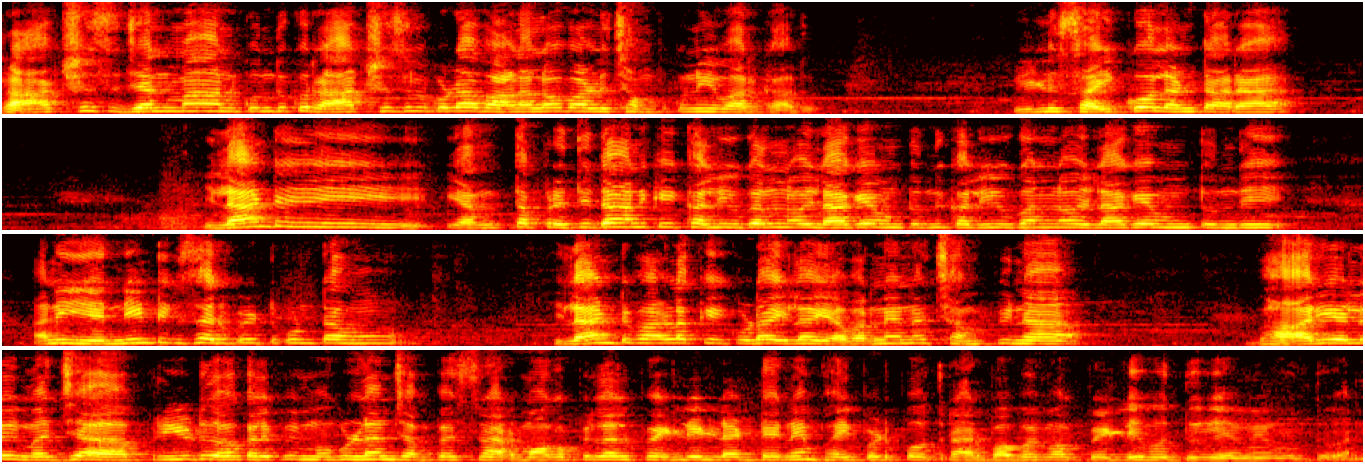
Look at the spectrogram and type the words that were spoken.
రాక్షస జన్మ అనుకుందుకు రాక్షసులు కూడా వాళ్ళలో వాళ్ళు చంపుకునేవారు కాదు. వీళ్ళు సైకోలు అంటారా? ఇలాంటి ఎంత ప్రతిదానికి కలియుగంలో ఇలాగే ఉంటుంది కలియుగంలో ఇలాగే ఉంటుంది అని ఎన్నింటికి సరిపెట్టుకుంటాము? ఇలాంటి వాళ్ళకి కూడా ఇలా ఎవరినైనా చంపినా భార్యలు ఈ మధ్య ప్రియుడితో కలిపి మొగుళ్ళని చంపేస్తున్నారు. మగపిల్లలు పెళ్ళిళ్ళు అంటేనే భయపడిపోతున్నారు. బాబాయ్ మాకు పెళ్ళి వద్దు ఏమీ వద్దు అని.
